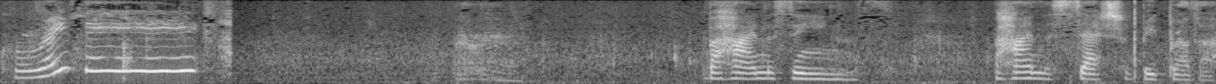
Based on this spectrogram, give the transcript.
Crazy! Behind the scenes. Behind the set of Big Brother.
